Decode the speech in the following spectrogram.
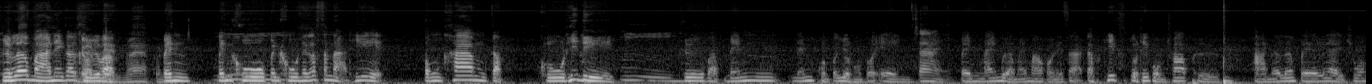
คือเริ่มมานี่ก็คือแบบโดดเด่นมากคเป็นเป็นครูเป็นครูในลักษณะที่ตรงข้ามกับครูที่ดีอืมคือแบบเน้นเน้นผลประโยชน์ของตัวเอง ใช่ เป็นไม้เบื่อไม้เมาของนิสระแต่ที่จุดที่ผมชอบคือผ่านเนื้อเรื่องไปเรื่อยๆช่วง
